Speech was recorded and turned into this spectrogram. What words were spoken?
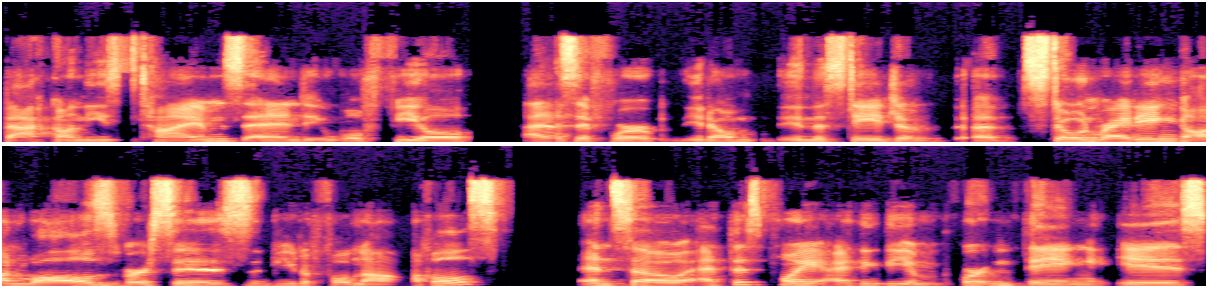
back on these times and it will feel as if we're you know in the stage of uh, stone writing on walls versus beautiful novels. And so at this point i think the important thing is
